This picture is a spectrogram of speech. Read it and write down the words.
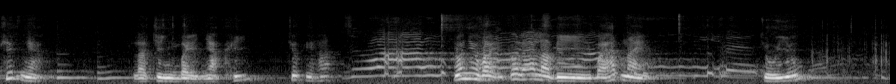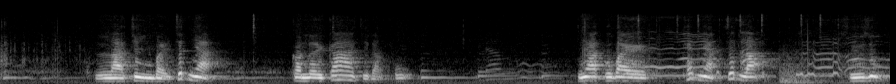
thiết nhạc là trình bày nhạc khí trước khi hát. Nói như vậy có lẽ là vì bài hát này chủ yếu là trình bày chất nhạc, còn lời ca chỉ là phụ. Nhạc của bài Thét Nhạc rất lạ, sử dụng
